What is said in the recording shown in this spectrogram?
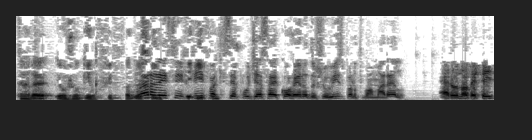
Cara, eu joguei o FIFA Não era nesse FIFA que você podia sair correndo do juiz pra não tomar amarelo? Era o 95,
